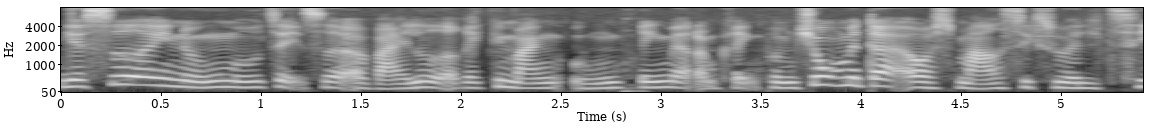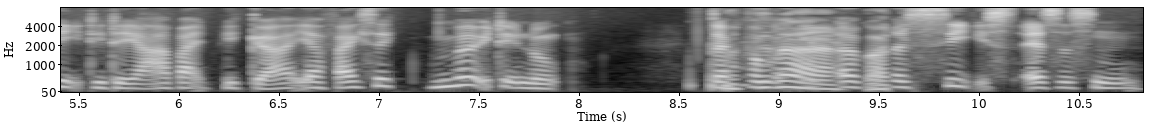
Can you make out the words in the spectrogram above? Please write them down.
Jeg sidder i en unge modtagelse og vejleder rigtig mange unge, primært omkring prævention, men der er også meget seksualitet i det arbejde, vi gør. Jeg har faktisk ikke mødt en ung, der Nå, kommer da er ind og godt. præcis altså sådan,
